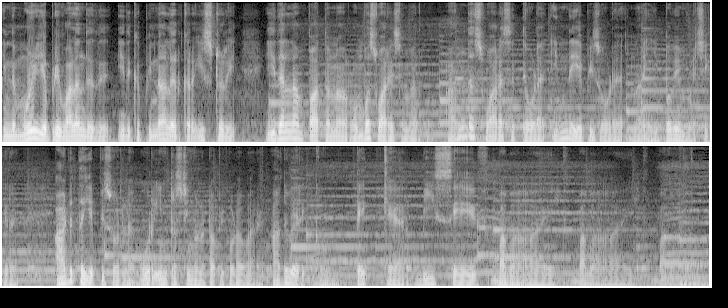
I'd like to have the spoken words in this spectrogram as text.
இந்த மொழி எப்படி வளர்ந்தது இதுக்கு பின்னால் இருக்கிற ஹிஸ்டரி இதெல்லாம் பார்த்தோன்னா ரொம்ப சுவாரஸ்யமாக இருக்கும். அந்த சுவாரஸ்யத்தோட இந்த எபிசோடை நான் இப்போவே முடிச்சுக்கிறேன். அடுத்த எபிசோடில் ஒரு இன்ட்ரெஸ்டிங்கான டாப்பிக்கோட வரேன். அது வரைக்கும் take care be safe bye bye bye bye bye bye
